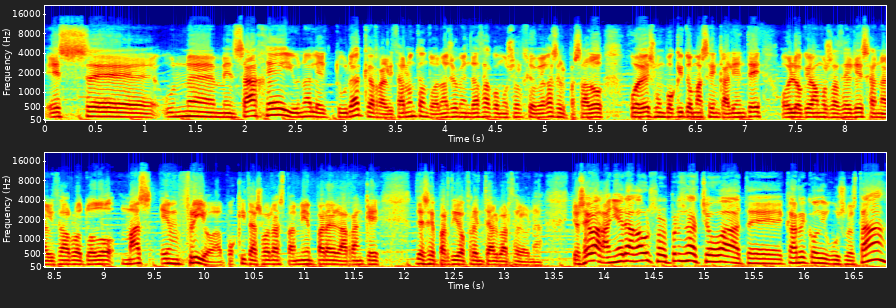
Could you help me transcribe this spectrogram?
es eh, un eh, mensaje y una lectura que realizaron tanto Nacho Mendaza como Sergio Vegas el pasado jueves un poquito más en caliente. Hoy lo que vamos a hacer es analizarlo todo más en frío, a poquitas horas también para el arranque de ese partido frente al Barcelona. Joseba, gañera gaur sorpresa txobat, eh, karriko diguzu, ¿está?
